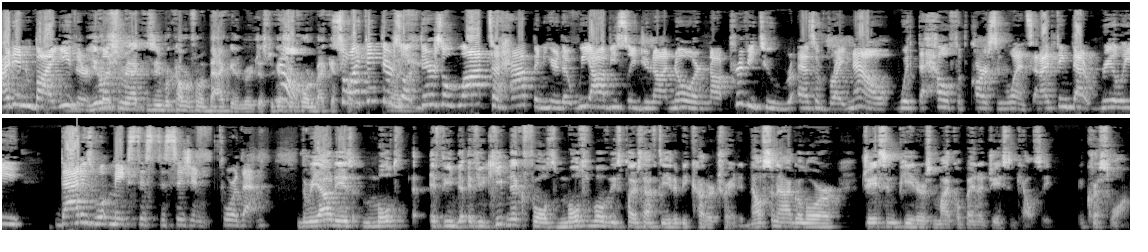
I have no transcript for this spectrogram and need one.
I didn't buy either. You don't but- just miraculously recover from a back injury just because your quarterback gets so hurt. I think there's Like- a there's a lot to happen here that we obviously do not know or not privy to as of right now with the health of Carson Wentz, and I think that really that is what makes this decision for them. the reality is, multi- if you if you keep Nick Foles, multiple of these players have to either be cut or traded. Nelson Agholor, Jason Peters, Michael Bennett, Jason Kelce, and Chris Swan.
